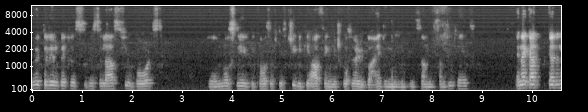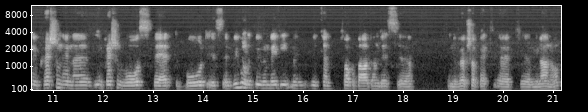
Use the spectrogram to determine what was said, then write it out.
worked a little bit with, with the last few boards, uh, mostly because of this GDPR thing, which was very wide in, in, in some some details. And I got got an impression, and uh, the impression was that the board is, and we will we will maybe, maybe we can talk about on this uh, in the workshop at, at uh, Milano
